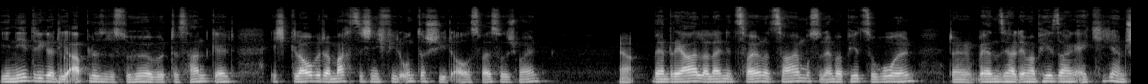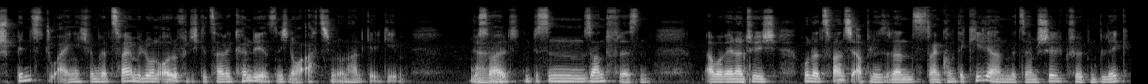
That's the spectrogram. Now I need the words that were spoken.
Je niedriger die Ablöse, desto höher wird das Handgeld. Ich glaube, da macht sich nicht viel Unterschied aus. Weißt du, was ich meine? Ja. Wenn Real alleine 200 zahlen muss, um Mbappé zu holen, dann werden sie halt Mbappé sagen, ey Kilian, spinnst du eigentlich? Wir haben gerade 2 Millionen Euro für dich gezahlt, wir können dir jetzt nicht noch 80 Millionen Handgeld geben. Muss Ja. halt ein bisschen Sand fressen. Aber wenn natürlich 120 ablöse, dann, dann kommt der Kilian mit seinem Schildkrötenblick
